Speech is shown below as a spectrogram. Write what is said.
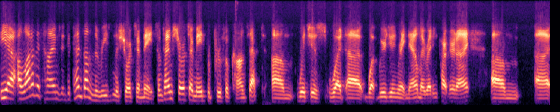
yeah, a lot of the times it depends on the reason the shorts are made. Sometimes shorts are made for proof of concept, um, which is what uh, what we're doing right now. My writing partner and I, um, uh,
